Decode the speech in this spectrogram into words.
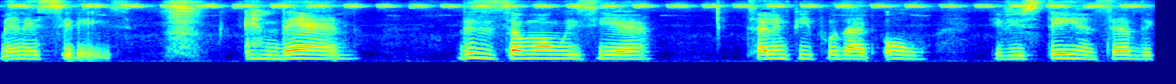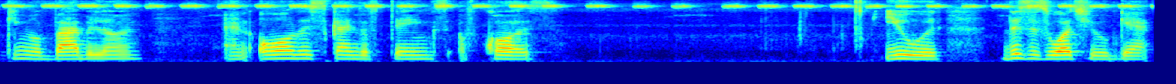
many cities. And then this is someone who is here telling people that, oh, if you stay and serve the king of Babylon and all these kinds of things, of course, you would, this is what you'll get.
